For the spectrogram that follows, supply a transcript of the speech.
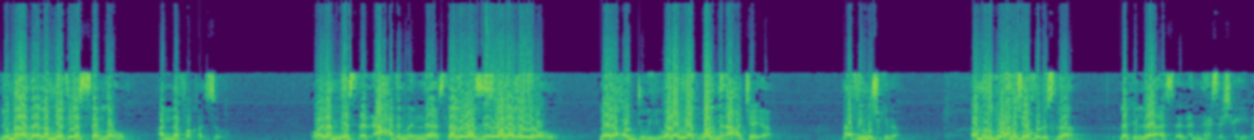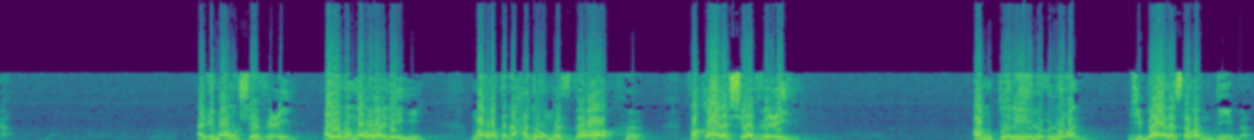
لماذا؟ لم يتيسر له النفقة الزوج ولم يسأل أحد من الناس لا الوزير ولا غيره ما يحج به ولم يقبل من أحد شيئا. ما في مشكلة. أموت وأنا شيخ الإسلام لكن لا أسأل الناس شيئا. الإمام الشافعي أيضا نظر إليه مرة أحدهم وازدراء فقال الشافعي أمطري لؤلؤا جبال سرنديبا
